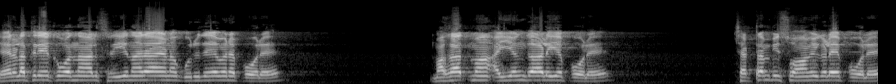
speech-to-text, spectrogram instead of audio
കേരളത്തിലേക്ക് വന്നാൽ ശ്രീനാരായണ ഗുരുദേവനെ പോലെ മഹാത്മാ അയ്യങ്കാളിയെ പോലെ ചട്ടമ്പി സ്വാമികളെ പോലെ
